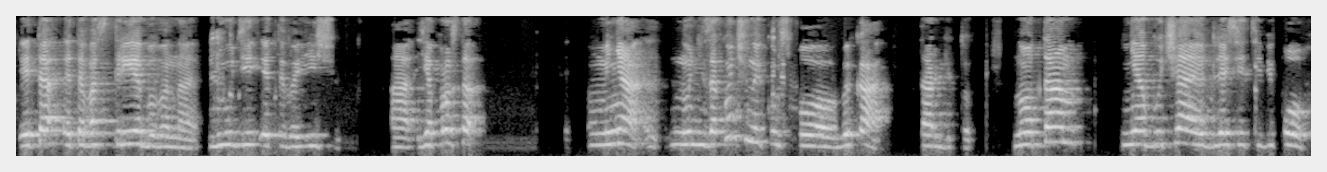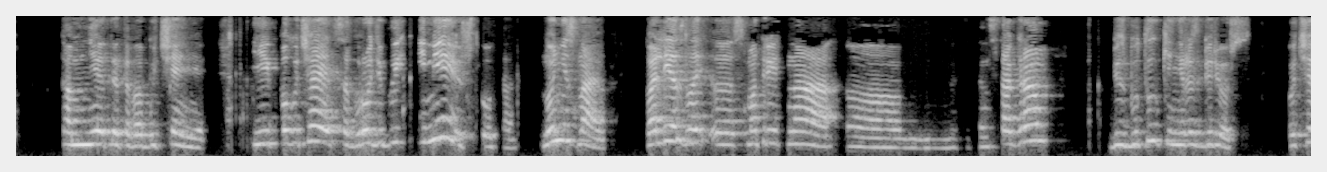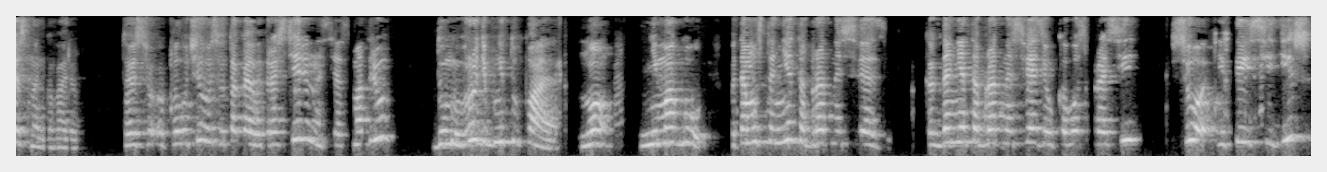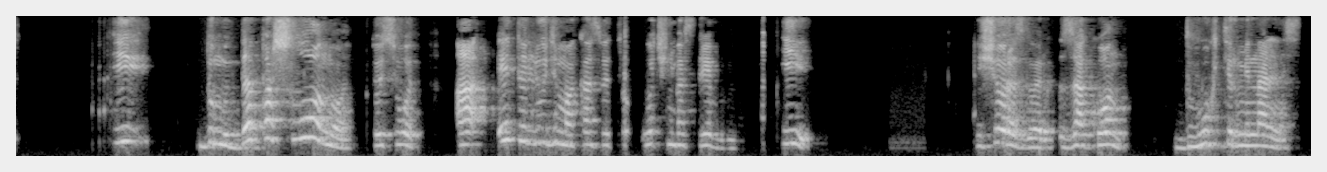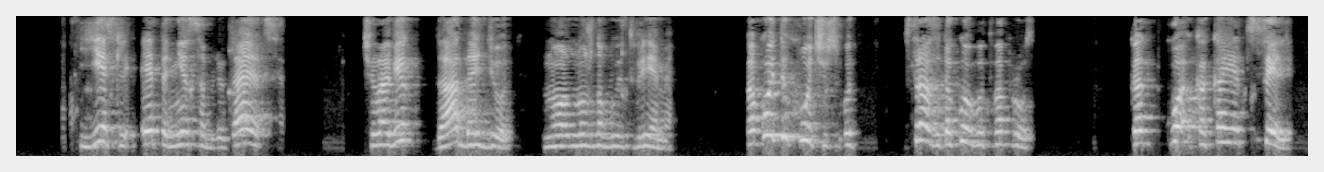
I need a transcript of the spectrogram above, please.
Это, это востребовано, люди этого ищут. А, я просто, у меня, ну, не законченный курс по ВК, таргету, но там не обучают для сетевиков, там нет этого обучения. И получается, вроде бы имею что-то, но не знаю. Полезла э, смотреть на э, Инстаграм, без бутылки не разберешься. Вот честно говорю. То есть э, получилась вот такая вот растерянность. Я смотрю, думаю, вроде бы не тупая, но не могу, потому что нет обратной связи. Когда нет обратной связи, у кого спросить, все, и ты сидишь и думаю, да пошло оно. То есть вот, а это людям оказывается очень востребовано. И еще раз говорю, закон двухтерминальности. Если это не соблюдается, человек, да, дойдет, но нужно будет время. Какой ты хочешь, вот сразу такой вот вопрос. Какой, какая цель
